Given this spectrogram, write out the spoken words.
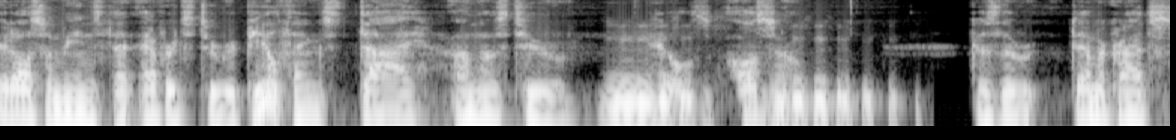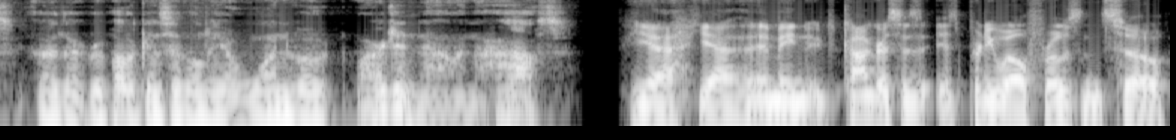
it also means that efforts to repeal things die on those two mm-hmm. hills also. Because the Democrats or the Republicans have only a one vote margin now in the House. Yeah, yeah. I mean, Congress is, is pretty well frozen. So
